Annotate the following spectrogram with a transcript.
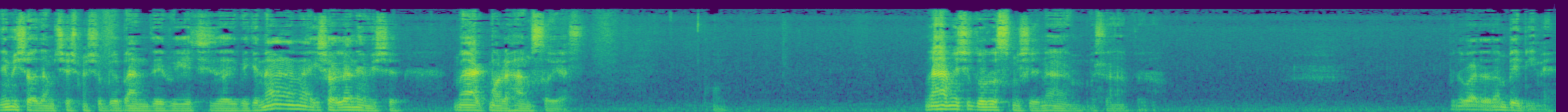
نمیشه آدم چشمشو ببنده روی چیزایی بگه. نه نه نه ایشالله نمیشه. مرگ مار همسایه است. نه همه چی درست میشه. نه مثلا اینو باید آدم ببینه.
